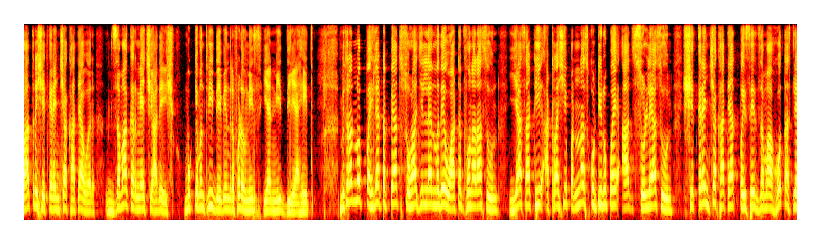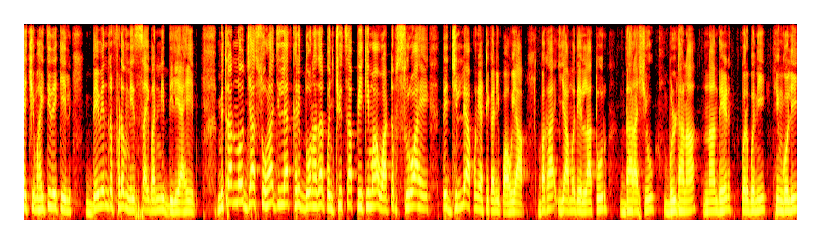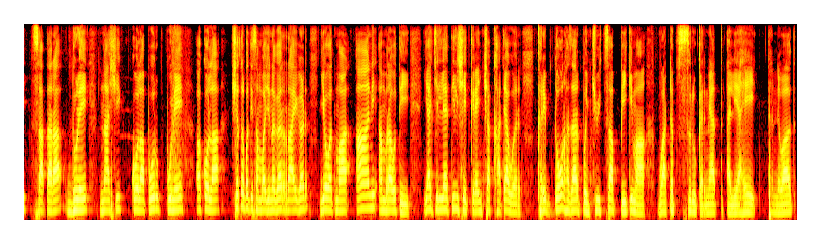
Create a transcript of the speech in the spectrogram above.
पात्र शेतकऱ्यांच्या खात्यावर जमा करण्याचे आदेश मुख्यमंत्री देवेंद्र फडणवीस यांनी दिले आहेत. मित्रांनो पहिल्या टप्प्यात सोळा जिल्ह्यांमध्ये वाटप होणार असून यासाठी अठराशे पन्नास कोटी रुपये आज सोडले असून शेतकऱ्यांच्या खात्यात पैसे जमा होत असल्याची माहिती देखील देवेंद्र फडणवीस साहेबांनी दिली आहे. मित्रांनो ज्या सोळा जिल्ह्यात खरीप दोन हजार पंचवीसचा पीक विमा वाटप सुरू आहे ते जिल्हे आपण या ठिकाणी पाहूया. बघा यामध्ये लातूर धाराशिव बुलढाणा नांदेड परभणी हिंगोली सातारा धुळे नाशिक कोल्हापूर पुणे अकोला छत्रपती संभाजीनगर रायगड यवतमाळ आणि अमरावती या जिल्ह्यातील शेतकऱ्यांच्या खात्यावर खरीप दोन हजार पंचवीसचा पीक विमा वाटप सुरू करण्यात आली आहे. धन्यवाद.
